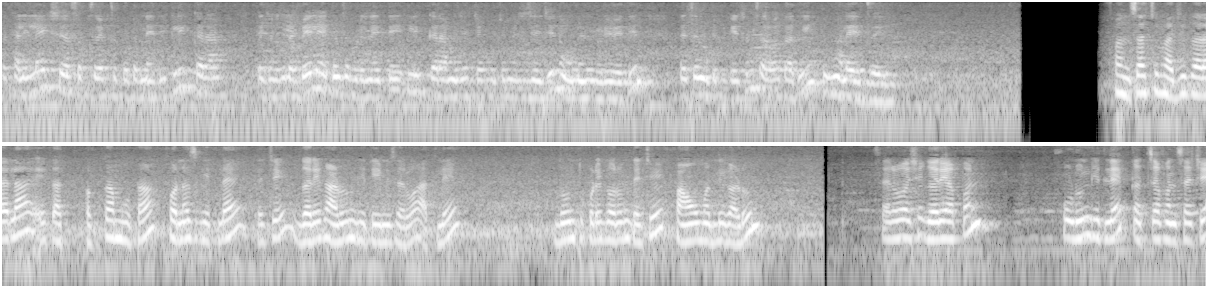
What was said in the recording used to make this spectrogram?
तर खाली लाईक शेअर सबस्क्राईबचं बटन नाही ते क्लिक करा. त्याच्यामध्ये बेल आयकनचं बटन आहे ते क्लिक करा. म्हणजे ह्याच्या पुढचे म्हणजे जे जे नवनवीन व्हिडिओ येतील त्याचं नोटिफिकेशन सर्वात आधी तुम्हाला येत जाईल. फणसाची भाजी करायला एक अत- अक्का मोठा फणस घेतला आहे त्याचे गरे काढून घेते मी सर्व आतले. दोन तुकडे करून त्याचे पावमधले काढून. सर्व असे गरे आपण फोडून घेतले आहेत कच्च्या फणसाचे.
